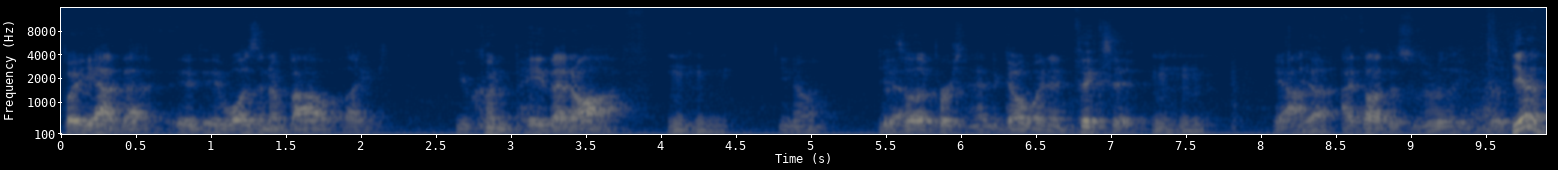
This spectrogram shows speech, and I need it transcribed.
But yeah, that it, it wasn't about like you couldn't pay that off. Mm-hmm. You know, this Yeah. other person had to go in and fix it. Mm-hmm. Yeah, Yeah. I thought this was really, really Yeah,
